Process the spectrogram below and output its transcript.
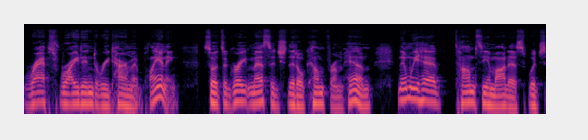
wraps right into retirement planning. So it's a great message that'll come from him. Then we have Tom Siamatis, which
